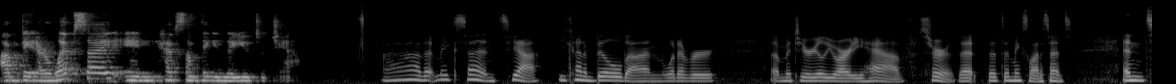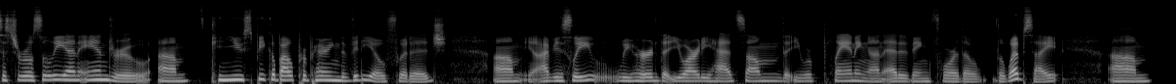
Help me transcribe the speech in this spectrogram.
update our website and have something in the YouTube channel. Ah, that makes sense. Yeah, you kind of build on whatever uh, material you already have. Sure, that, that that makes a lot of sense. And Sister Rosalia and Andrew, um, can you speak about preparing the video footage? Um, yeah, obviously, we heard that you already had some that you were planning on editing for the the website. Um,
